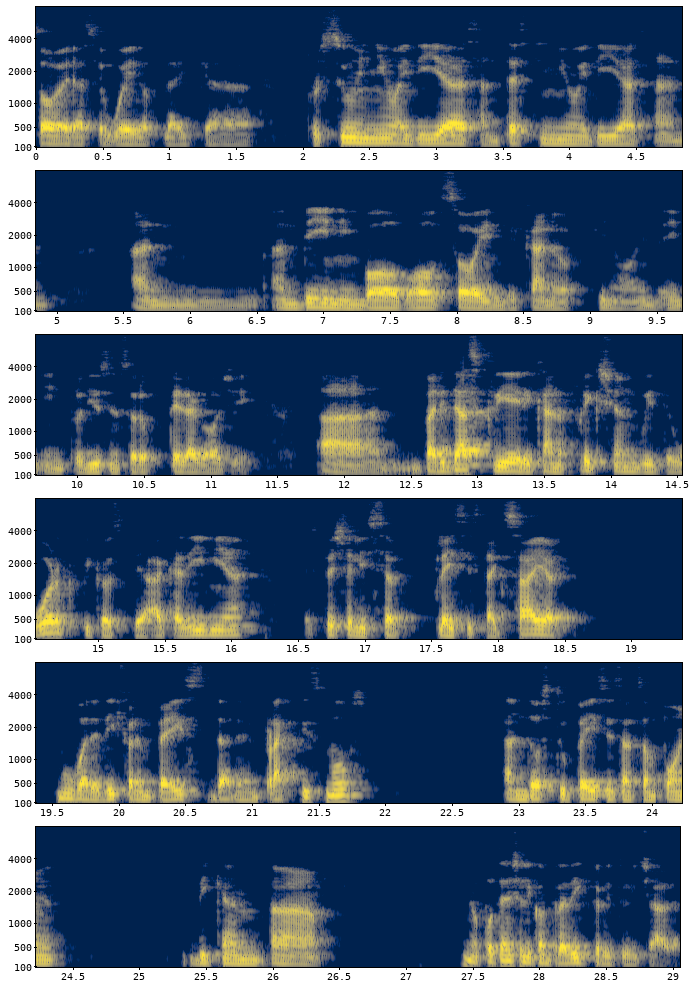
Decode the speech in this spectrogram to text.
saw it as a way of like uh, pursuing new ideas and testing new ideas and and and being involved also in the kind of you know in, in, in producing sort of pedagogy. Uh, but it does create a kind of friction with the work because the academia, especially places like SCI-Arc, move at a different pace than practice moves, and those two paces at some point become uh, you know potentially contradictory to each other,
